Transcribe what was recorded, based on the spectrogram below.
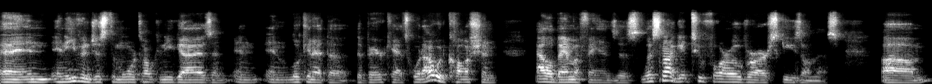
and and even just the more talking to you guys and and and looking at the the Bearcats, what I would caution Alabama fans is let's not get too far over our skis on this. Um,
